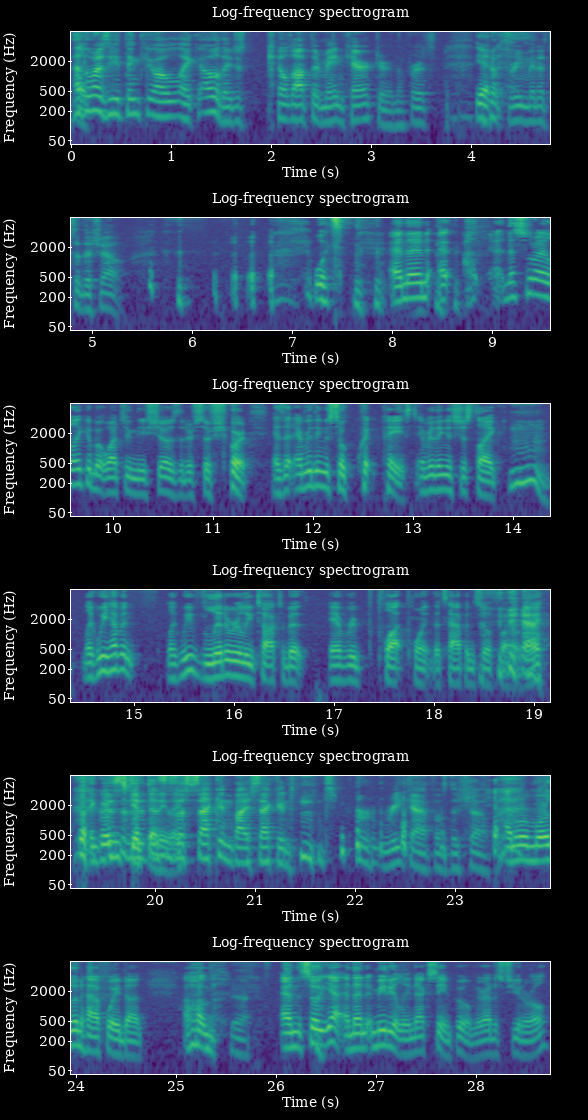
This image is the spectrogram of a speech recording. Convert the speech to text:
Like, Otherwise, you'd think, oh, like, oh, they just killed off their main character in the first Yeah. you know, three minutes of the show. What's and then uh, uh, that's what I like about watching these shows that are so short is that everything is so quick paced. Everything is just like Mm-hmm. like we haven't like we've literally talked about every plot point that's happened so far, Yeah. right? Like we haven't this, is a, this anything, is a second by second recap of the show. and we're more than halfway done. Um, Yeah. and so yeah, and then immediately next scene, boom, they're at his funeral.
